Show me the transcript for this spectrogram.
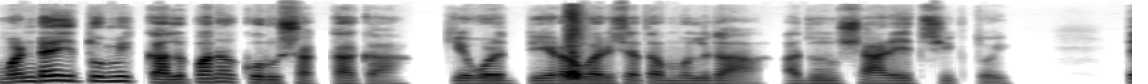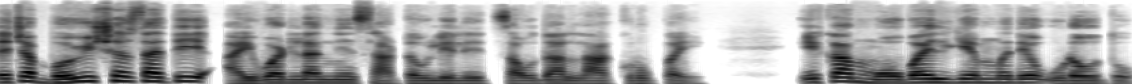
मंडळी तुम्ही कल्पना करू शकता का? केवळ तेरा वर्षाचा मुलगा अजून शाळेत शिकतोय. त्याच्या भविष्यासाठी आईवडिलांनी साठवलेले चौदा लाख रुपये एका मोबाईल गेममध्ये उडवतो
